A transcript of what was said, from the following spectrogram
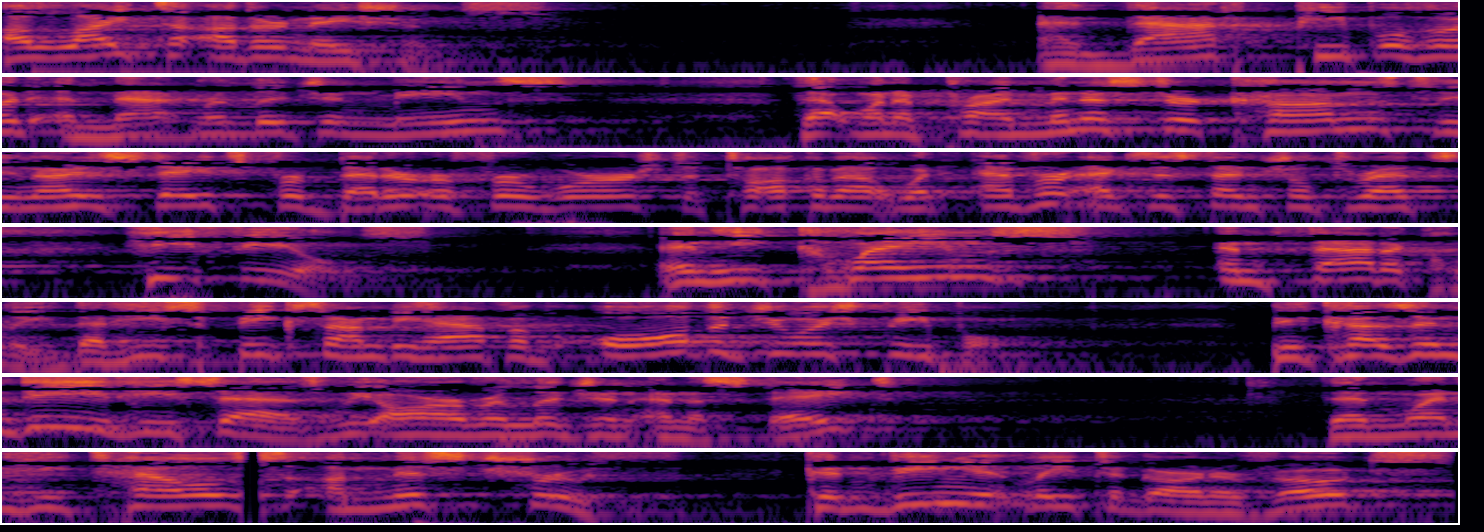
a light to other nations. And that peoplehood and that religion means that when a prime minister comes to the United States for better or for worse to talk about whatever existential threats he feels, and he claims emphatically that he speaks on behalf of all the Jewish people, because indeed, he says, we are a religion and a state, then when he tells a mistruth conveniently to garner votes,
